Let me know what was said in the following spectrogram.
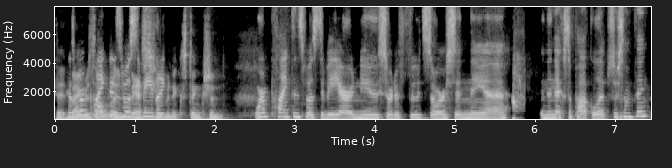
it may result in supposed to mass be, like- human extinction. Weren't plankton supposed to be our new sort of food source in the uh in the next apocalypse or something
